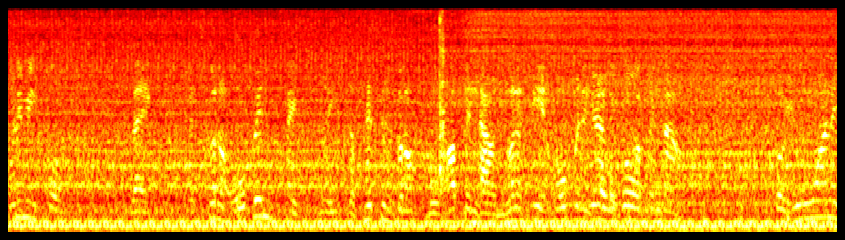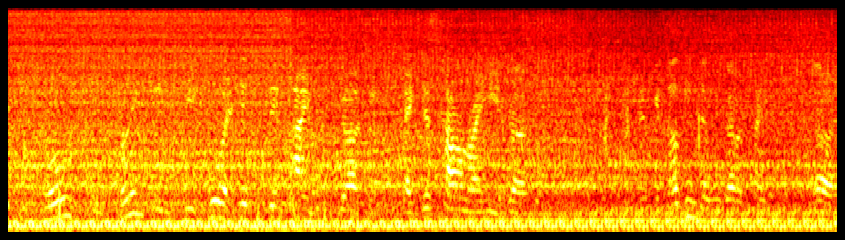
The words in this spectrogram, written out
What do you mean close? Like it's gonna open, like, like the piston's gonna go up and down. You're gonna see it open and Yeah, close, go up and down. So you want it to close completely before it hits this idle. Gotcha. Like this sound right here. Gotcha. If it doesn't, then we gotta tighten it. All right.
